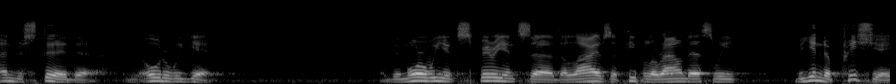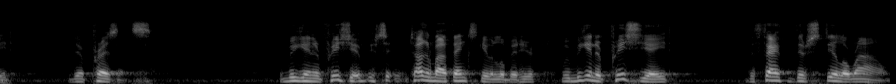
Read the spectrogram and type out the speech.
understood uh, the older we get. The more we experience uh, the lives of people around us, we begin to appreciate their presence. We begin to appreciate, talking about Thanksgiving a little bit here, we begin to appreciate the fact that they're still around.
